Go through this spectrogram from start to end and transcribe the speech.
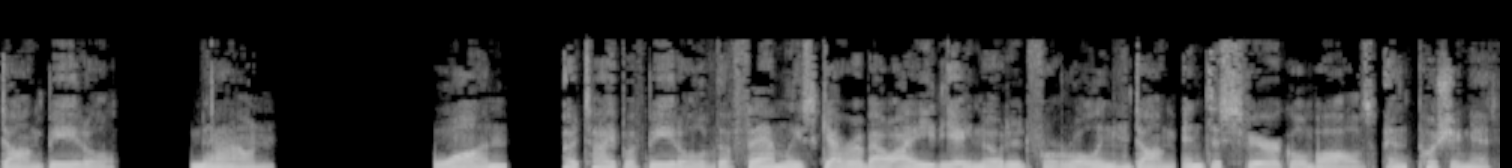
Dung beetle. Noun. 1. A type of beetle of the family Scarabaeidae noted for rolling dung into spherical balls and pushing it.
